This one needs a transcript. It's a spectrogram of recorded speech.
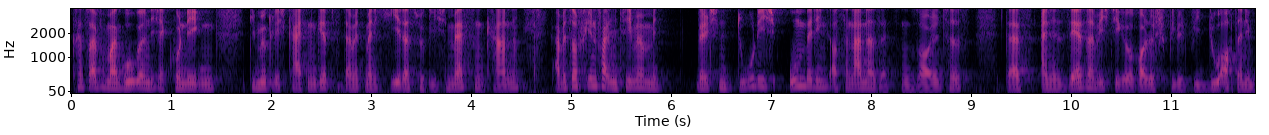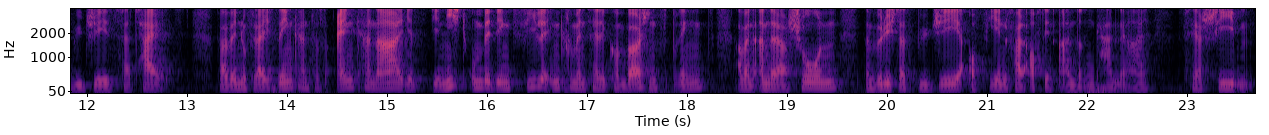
kannst du einfach mal googeln, dich erkundigen, die Möglichkeiten gibt es, damit man hier das wirklich messen kann. Aber es ist auf jeden Fall ein Thema, mit welchem du dich unbedingt auseinandersetzen solltest, das eine sehr, sehr wichtige Rolle spielt, wie du auch deine Budgets verteilst. Weil wenn du vielleicht sehen kannst, dass ein Kanal jetzt dir nicht unbedingt viele inkrementelle Conversions bringt, aber ein anderer schon, dann würde ich das Budget auf jeden Fall auf den anderen Kanal verschieben.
